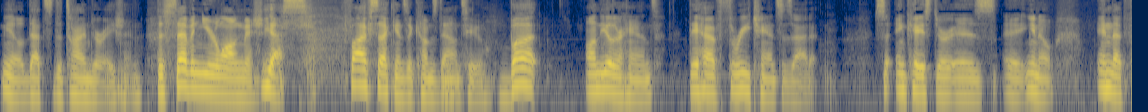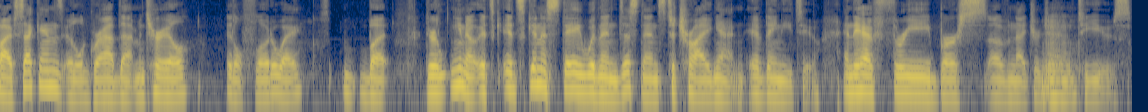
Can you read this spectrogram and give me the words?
you know, that's the time duration. the seven year long mission. Yes, five seconds it comes down to. But on the other hand, they have three chances at it. So in case there is, a, you know, in that five seconds, it'll grab that material, it'll float away. But they're, you know, it's it's gonna stay within distance to try again if they need to. And they have three bursts of nitrogen to use.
